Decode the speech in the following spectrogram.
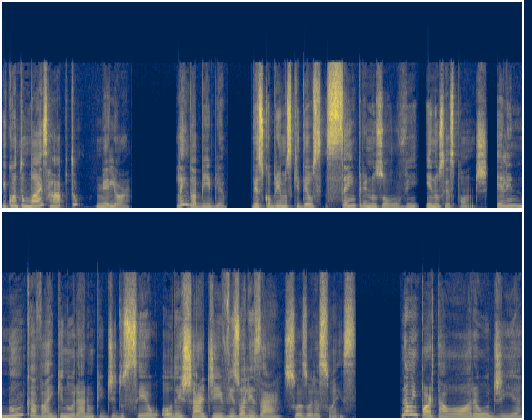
E quanto mais rápido, melhor. Lendo a Bíblia, descobrimos que Deus sempre nos ouve e nos responde. Ele nunca vai ignorar um pedido seu ou deixar de visualizar suas orações. Não importa a hora ou o dia,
